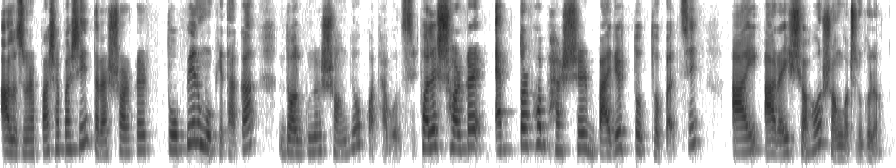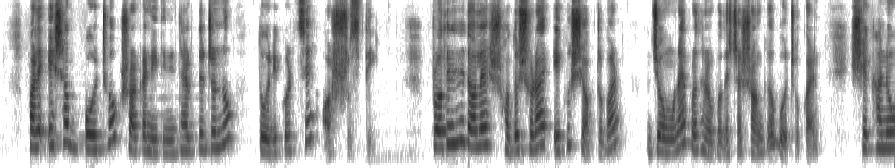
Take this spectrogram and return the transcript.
আলোচনার পাশাপাশি তারা সরকারের তোপের মুখে থাকা দলগুলোর সঙ্গেও কথা বলছে। ফলে সরকার একতরফা ভাষ্যের বাইরের তথ্য পাচ্ছে আইআরআই সহ সংগঠনগুলো। ফলে এসব বৈঠক সরকার নীতি নির্ধারকদের জন্য তৈরি করছে অস্বস্তি। প্রতিনিধি দলের সদস্যরা একুশে অক্টোবর যমুনায় প্রধান উপদেষ্টার সঙ্গেও বৈঠক করেন। সেখানেও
